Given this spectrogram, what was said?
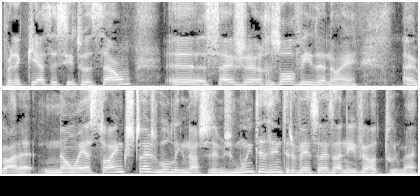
para que essa situação uh, seja resolvida, não é? Agora, não é só em questões de bullying, nós fazemos muitas intervenções ao nível de turma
